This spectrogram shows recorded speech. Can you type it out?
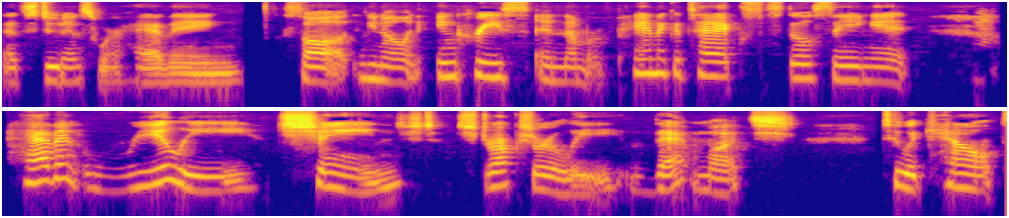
that students were having saw, you know, an increase in number of panic attacks, still seeing it. Haven't really changed structurally that much to account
